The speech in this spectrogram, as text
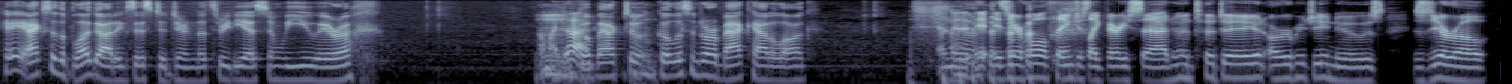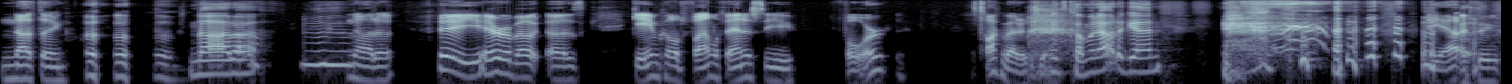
hey, actually, the Blood God existed during the 3DS and Wii U era. Oh my Mm. god! Go back to Mhm. go listen to our back catalog. And then is your whole thing just like very sad? And today in RPG news, zero, nothing, Nada. nada. Hey, you hear about a game called Final Fantasy IV? Let's talk about it again. It's coming out again. yeah. I think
